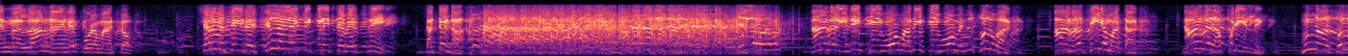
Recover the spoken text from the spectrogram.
என்றெல்லாம் நாங்கள் கூற மாட்டோம். செலவு செய்த சில்லறைக்கு கிடைத்த வெற்றி தட்டண்டா? எல்லோரும் நாங்கள் இதை செய்வோம் அதை செய்வோம் என்று சொல்லுவார்கள். ஆனால் செய்ய மாட்டார்கள். நாங்கள் அப்படி இல்லை. முன்னால் சொல்ல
